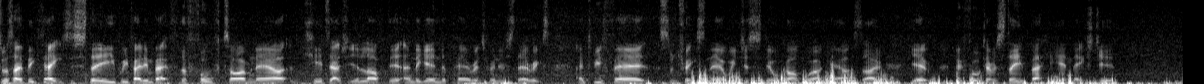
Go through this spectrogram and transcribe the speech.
Just want to say a big thank you to Steve. We've had him back for the fourth time now. The kids absolutely loved it, and again, the parents were in hysterics. And to be fair, some tricks in there we just still can't work out. So, yeah, look forward to having Steve back again next year.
